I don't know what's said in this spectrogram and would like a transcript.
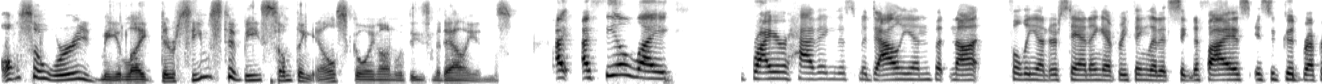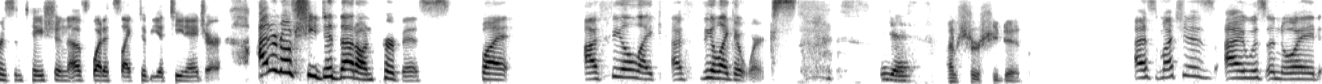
also worried me like there seems to be something else going on with these medallions I, I feel like Briar having this medallion but not fully understanding everything that it signifies is a good representation of what it's like to be a teenager. I don't know if she did that on purpose, but I feel like I feel like it works. Yes. I'm sure she did. As much as I was annoyed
